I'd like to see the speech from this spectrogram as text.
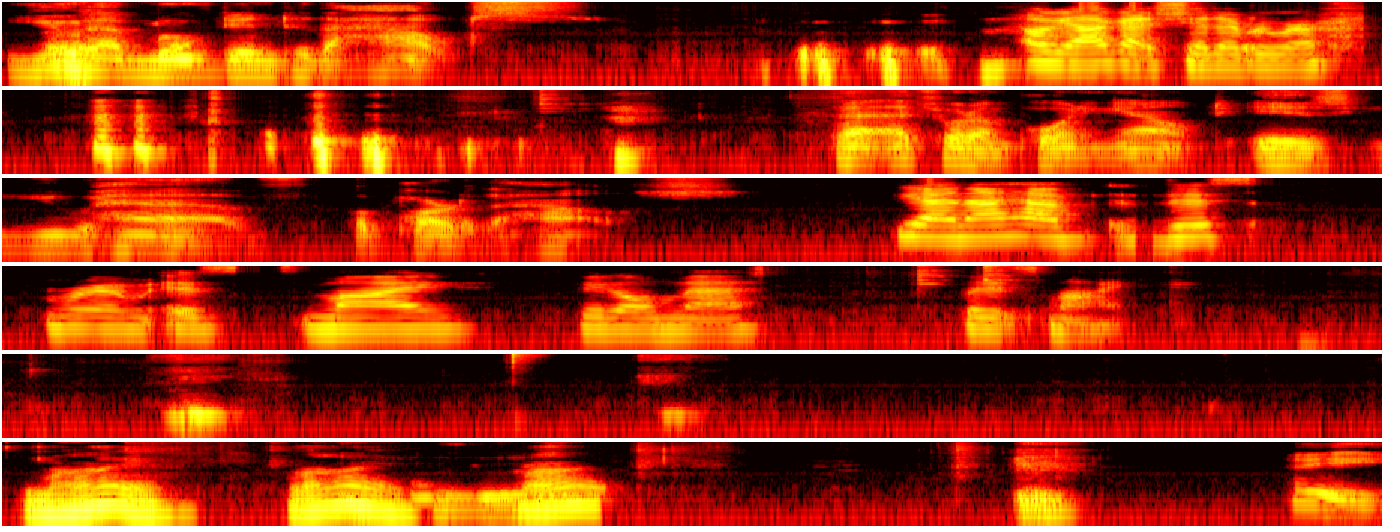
you have moved into the house. Oh yeah, I got shit everywhere. That, that's what I'm pointing out. Is you have a part of the house. Yeah, and I have this room is my big old mess, but it's mine. mine, mine, mine. Hey,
